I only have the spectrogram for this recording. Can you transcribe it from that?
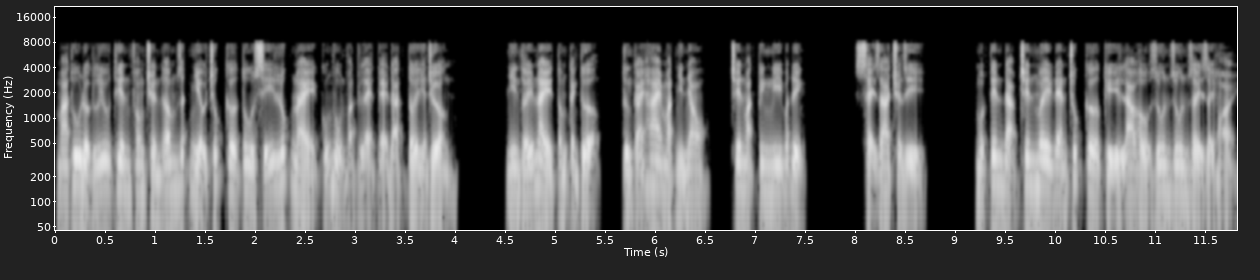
mà thu được lưu thiên phong truyền âm rất nhiều trúc cơ tu sĩ lúc này cũng vụn vặt lẹ tẻ đạt tới hiện trường. Nhìn thấy này tấm cảnh tượng, từng cái hai mặt nhìn nhau, trên mặt kinh nghi bất định. Xảy ra chuyện gì? Một tên đạp trên mây đen trúc cơ kỳ lao hầu run run rẩy rẩy hỏi.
